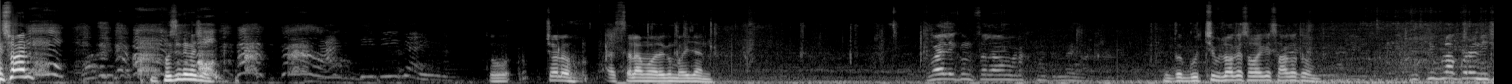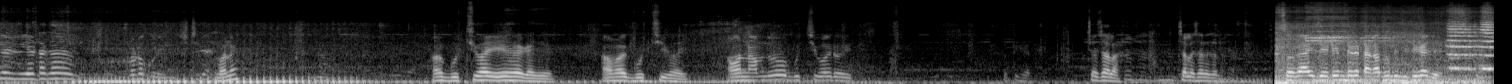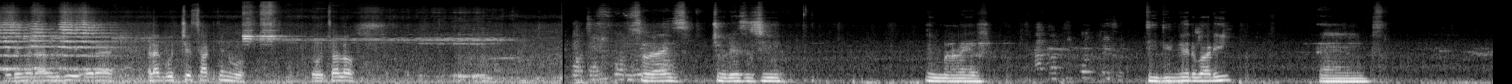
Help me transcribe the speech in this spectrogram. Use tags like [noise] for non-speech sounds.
ইসফান। খুশি দেখেছ তো চলো আসসালামু আলাইকুম ভাইজান। ওয়ালাইকুম সালাম রহমতুল্লাহ তো গুচ্ছি ব্লগে সবাইকে স্বাগতম। কুকি ব্লগ করে নিচের ইয়েটাকে ছোট করে ঠিক আছে? মানে? আমার গুচ্ছি ভাই এ হয়ে গেছে। আমার গুচ্ছি ভাই। আমার নাম দেবো গুচ্ছি ভাই রোহিত। চালা। চালা চালা চালা। তো গাইজ এটিএম থেকে টাকা তুলেছি ঠিক আছে? এটিএম থেকে টাকা তুলেছি এরা একটা গুচ্ছির শার্ট কিনবো। তো চলো। সো গাইজ চলে এসেছি ইমরানের দিদিদের বাড়ি। অ্যান্ড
